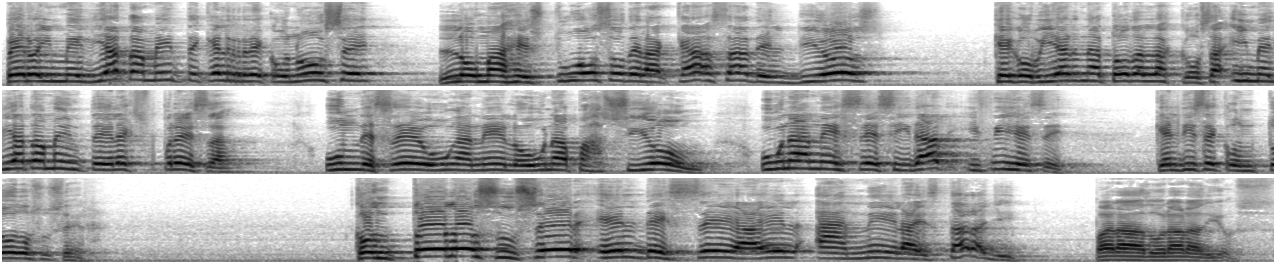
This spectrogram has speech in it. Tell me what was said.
Pero inmediatamente que él reconoce lo majestuoso de la casa del Dios que gobierna todas las cosas, inmediatamente él expresa un deseo, un anhelo, una pasión, una necesidad. Y fíjese que él dice con todo su ser. Con todo su ser, él desea, él anhela estar allí para adorar a Dios.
